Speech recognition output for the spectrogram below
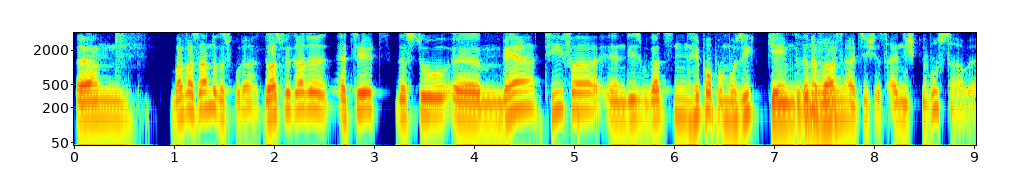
Ähm, mal was anderes, Bruder. Du hast mir gerade erzählt, dass du äh, mehr tiefer in diesem ganzen Hip-Hop- und Musik-Game Mhm. drin warst, als ich es eigentlich gewusst habe.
